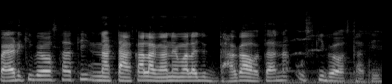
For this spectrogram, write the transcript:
पैड की व्यवस्था थी ना टाँका लगाने वाला जो धागा होता है ना उसकी व्यवस्था थी।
